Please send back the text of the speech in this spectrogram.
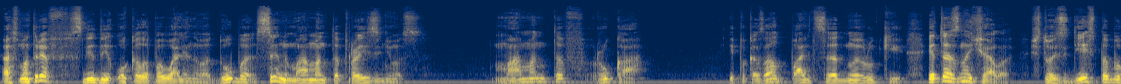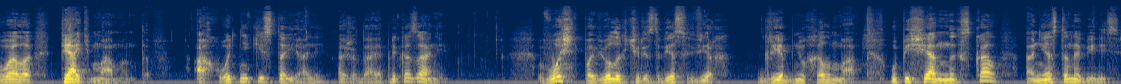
Осмотрев следы около поваленного дуба, сын мамонта произнес – Мамонтов рука и показал пальцы одной руки. Это означало, что здесь побывало пять мамонтов. Охотники стояли, ожидая приказаний. Вождь повел их через лес вверх, к гребню холма. У песчаных скал они остановились,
